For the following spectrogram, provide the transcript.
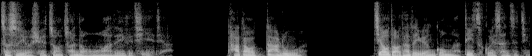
这是有学传传统文化的一个企业家，他到大陆教导他的员工啊，《弟子规》《三字经》，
